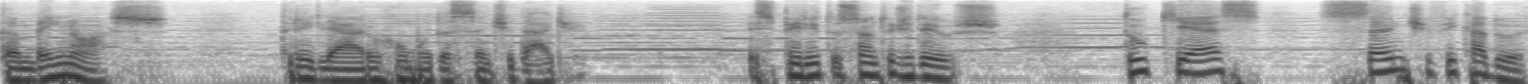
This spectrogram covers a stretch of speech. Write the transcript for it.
também nós, trilhar o rumo da santidade. Espírito Santo de Deus, tu que és santificador,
